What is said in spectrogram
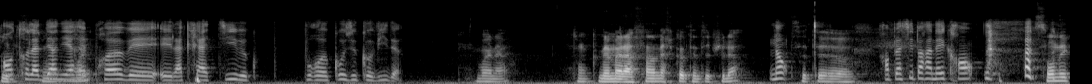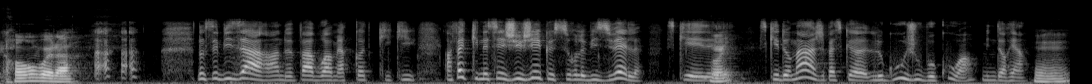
entre la dernière Ouais, épreuve et, et la créative pour euh, cause du Covid. voilà. Donc même à la fin, Mercotte n'était plus là? Non, C'était euh, remplacé par un écran. son écran, voilà. Donc c'est bizarre hein, de ne pas avoir Mercotte qui, qui, en fait, qui ne sait juger que sur le visuel, ce qui est, Oui. Ce qui est dommage parce que le goût joue beaucoup, hein, mine de rien. Mhm.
